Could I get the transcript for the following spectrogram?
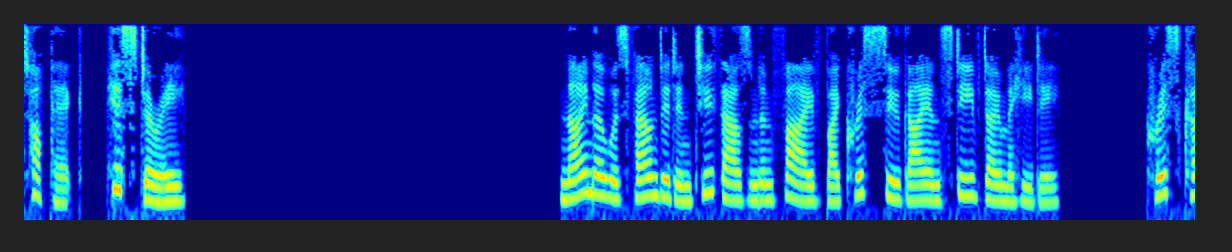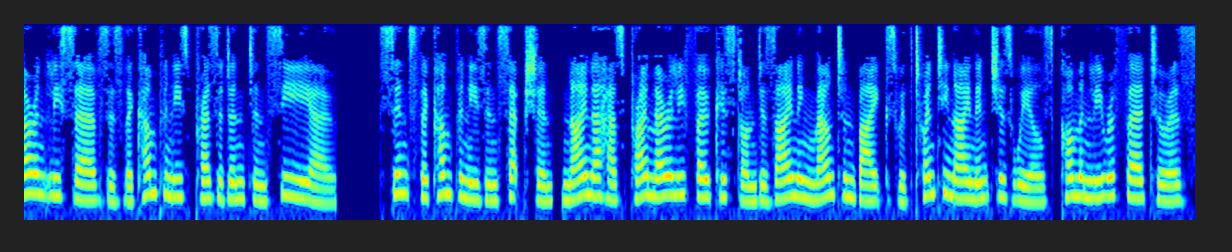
Topic: History. Niner was founded in 2005 by Chris Sugai and Steve Domahidi. Chris currently serves as the company's president and CEO. Since the company's inception, Niner has primarily focused on designing mountain bikes with 29 inches wheels commonly referred to as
